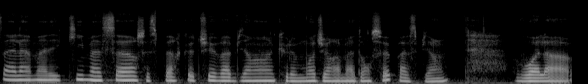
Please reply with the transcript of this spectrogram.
Salam alaikum ma soeur, j'espère que tu vas bien, que le mois du ramadan se passe bien. Voilà,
